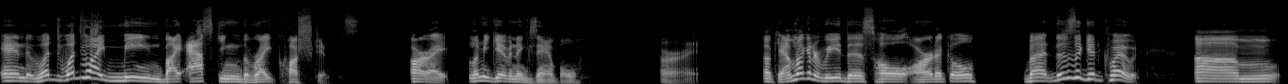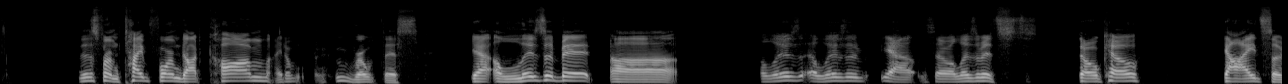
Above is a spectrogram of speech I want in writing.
And what what do I mean by asking the right questions? All right, let me give an example. All right. Okay, I'm not going to read this whole article, but this is a good quote. Um this is from typeform.com. I don't who wrote this. Yeah, Elizabeth uh Eliz Elizabeth yeah, so Elizabeth Soko guide. So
